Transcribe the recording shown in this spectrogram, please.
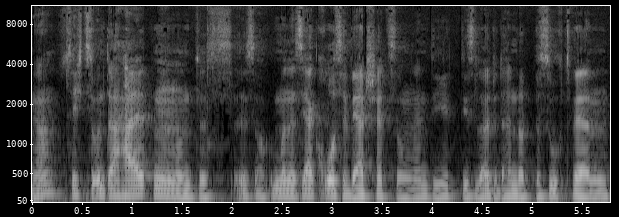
ja, sich zu unterhalten und das ist auch immer eine sehr große Wertschätzung, wenn die, diese Leute dann dort besucht werden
